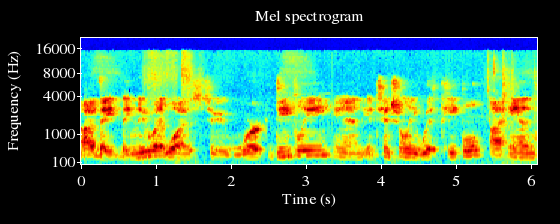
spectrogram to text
Uh, they they knew what it was to work deeply and intentionally with people uh, and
